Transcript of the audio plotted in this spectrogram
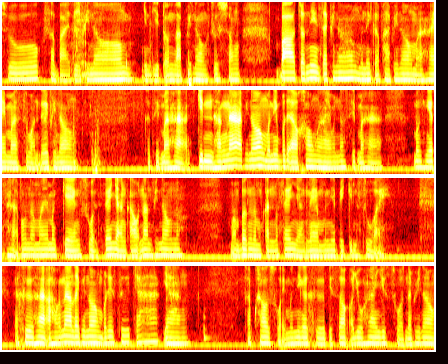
สุขสบายดีพี่น้อง ยินดีต้อนรับพี่น้องสู่ช่องบ้าจอนนี่จ้ะพี่น้องวันนี้ก็พาพี่น้องมาให้มาสวนเด้อพี่น้องก็สิมาหากินทางหน้าพี่น้องวันนี้บ่ได้เอาเข้าง่ายมันเนาะสิมาหาเบิ่งเฮ็ดหาเบิ่งหน่อไม้มาแกงสวยได้อย่างเก่านั่นพี่น้องเนาะมาเบิ่งนำกันว่าได้อย่างแน่วันนี้ไปกินสวย ก็คือหาเอาข้างหน้าเลยพี่น้องบ่ได้ซื้อจักอย่างกับข้าวสวยมื้อนี้ก็คือไปซอกอายุให้อยู่สวนนะพี่น้อง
